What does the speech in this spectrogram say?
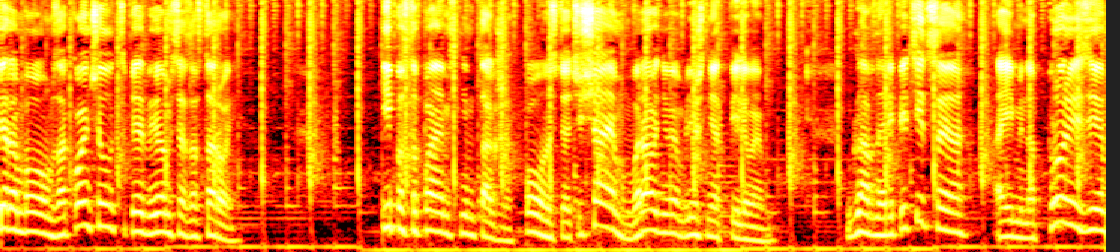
Первым баллоном закончил, теперь беремся за второй. И поступаем с ним также. Полностью очищаем, выравниваем, лишнее отпиливаем. Главная репетиция, а именно прорези,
